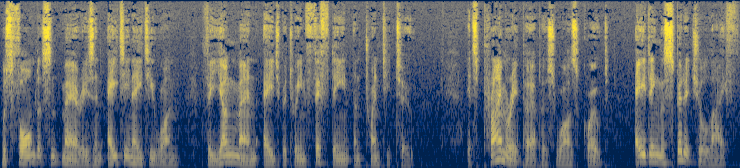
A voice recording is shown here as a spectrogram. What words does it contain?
was formed at St Mary's in 1881 for young men aged between 15 and 22. Its primary purpose was, quote, aiding the spiritual life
